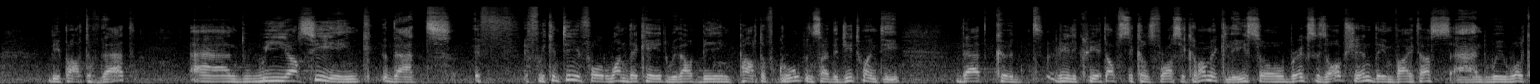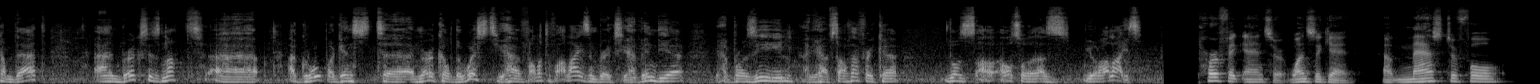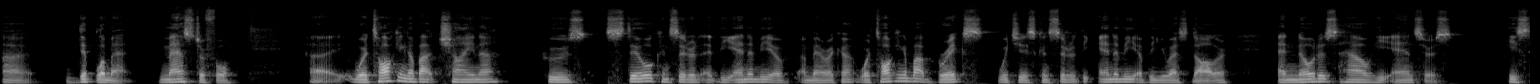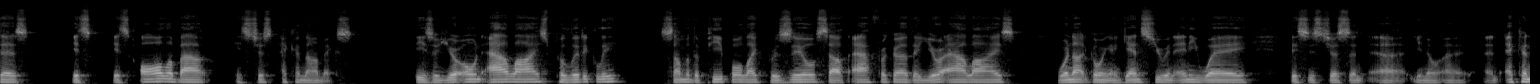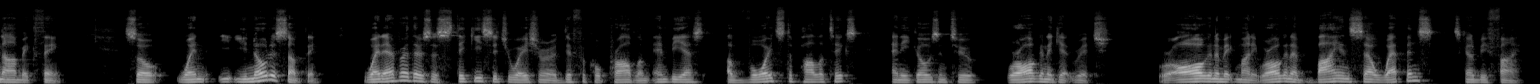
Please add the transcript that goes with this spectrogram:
be part of that. And we are seeing that if, if we continue for one decade without being part of group inside the G20, that could really create obstacles for us economically. So BRICS is an option. They invite us, and we welcome that. And BRICS is not uh, a group against uh, America or the West. You have a lot of allies in BRICS. You have India, you have Brazil, and you have South Africa. Those are also as your allies. Perfect answer. Once again, a masterful uh, diplomat, masterful. Uh, we're talking about China, who's still considered the enemy of America. We're talking about BRICS, which is considered the enemy of the US dollar. And notice how he answers he says it's it's all about it's just economics. These are your own allies politically. Some of the people like Brazil, South Africa, they're your allies. We're not going against you in any way. This is just an uh, you know uh, an economic thing. So when you notice something, whenever there's a sticky situation or a difficult problem, MBS avoids the politics and he goes into we're all going to get rich. We're all going to make money. We're all going to buy and sell weapons. It's going to be fine.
